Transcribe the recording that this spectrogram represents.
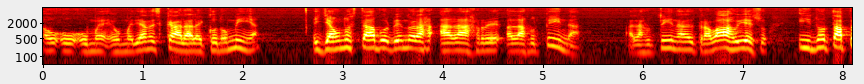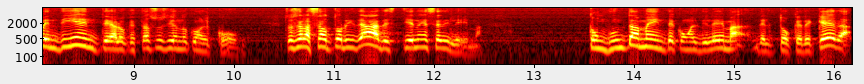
o, mediana escala la economía, y ya uno está volviendo a la, a, la, rutina, a la rutina del trabajo y eso, y no está pendiente a lo que está sucediendo con el COVID. Entonces las autoridades tienen ese dilema, conjuntamente con el dilema del toque de queda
